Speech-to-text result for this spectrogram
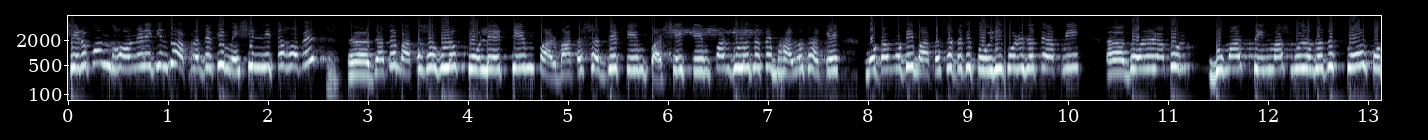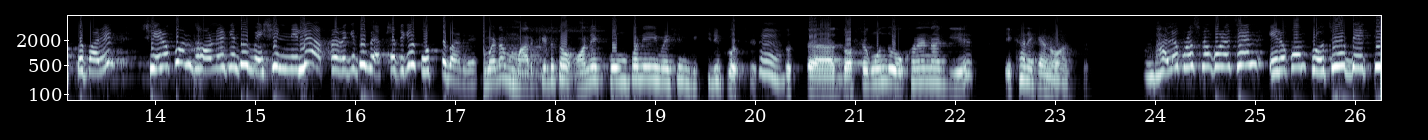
সেরকম ধরনেরই কিন্তু আপনাদেরকে মেশিন নিতে হবে যাতে বাতাসাগুলো ফোলে টেম্পার বাতাসার যে টেম্পার সেই টেম্পারগুলো যাতে ভালো থাকে মোটামুটি বাতাসাটাকে তৈরি করে যাতে আপনি ধরে রাখুন দু মাস তিন মাস পর্যন্ত যাতে স্টোর করতে পারেন সেরকম ধরনের কিন্তু মেশিন নিলে আপনারা কিন্তু ব্যবসাটাকে করতে পারবেন ম্যাডাম মার্কেটে তো অনেক কোম্পানি এই মেশিন বিক্রি করছে। তো দর্শক বন্ধু ওখানে না গিয়ে এখানে কেন আসবে? ভালো প্রশ্ন করেছেন। এরকম প্রচুর দেখছি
